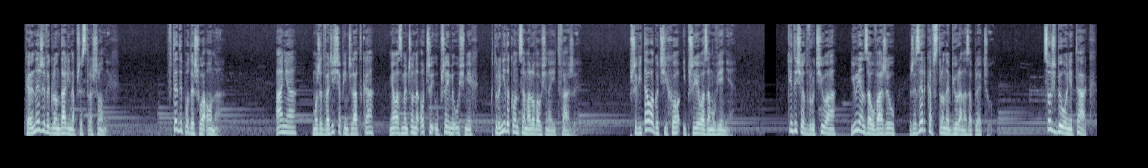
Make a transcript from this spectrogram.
Kelnerzy wyglądali na przestraszonych. Wtedy podeszła ona. Ania, może 25-latka, miała zmęczone oczy i uprzejmy uśmiech, który nie do końca malował się na jej twarzy. Przywitała go cicho i przyjęła zamówienie. Kiedy się odwróciła, Julian zauważył, że zerka w stronę biura na zapleczu. Coś było nie tak.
